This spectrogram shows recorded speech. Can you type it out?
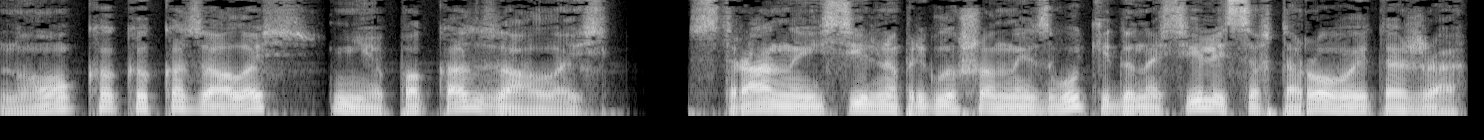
Но, как оказалось, не показалось. Странные и сильно приглушенные звуки доносились со второго этажа.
